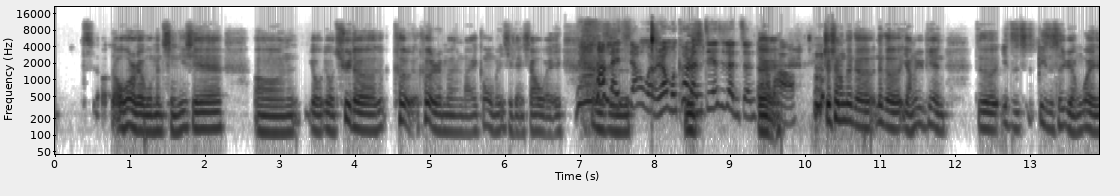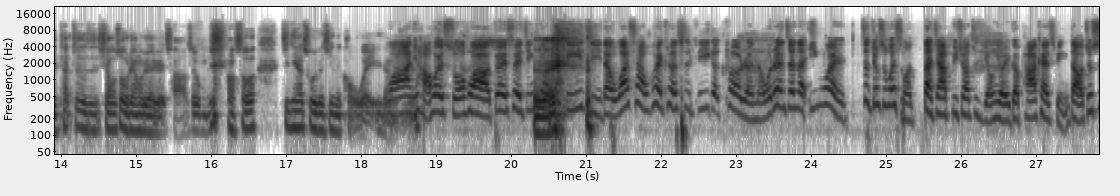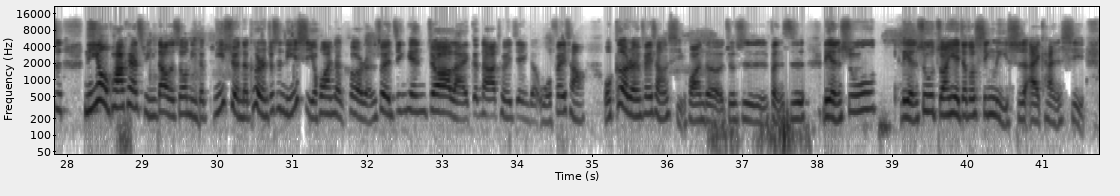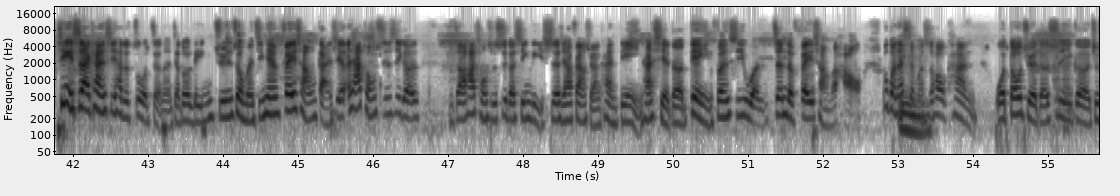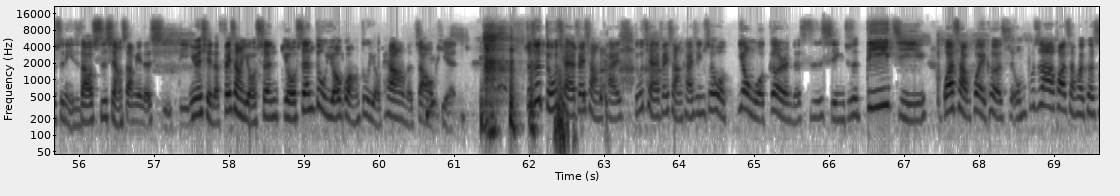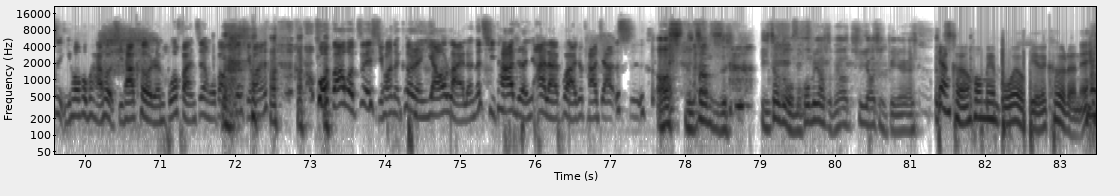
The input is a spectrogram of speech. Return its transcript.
偶尔我们请一些嗯有有趣的客客人们来跟我们一起连消维，这样来子消维，让我们客人今天是认真的，好对不好？就像那个那个洋芋片，这个一直吃一直是原味，它就是销售量会越来越差，所以我们就想说今天要出一个新的口味。哇，你好会说话，对，所以今天我们第一集的 What's Up 会客是第一个客人呢，我认真的，因为这就是为什么大家必须要自己拥有一个 Podcast 频道，就是你有 Podcast 频道的时候，你的你选的客人就是你喜欢的客人，所以今天就要来跟大家推荐一个我非常我个人非常喜欢的，就是粉丝脸书脸书专业叫做心理师爱看戏，心理师爱看戏，它的作者呢叫做林军，所以我们今天非常感谢，而且他同时是一个。你知道他同时是个心理师，而且他非常喜欢看电影。他写的电影分析文真的非常的好，不管在什么时候看，我都觉得是一个就是你知道思想上面的洗涤，因为写的非常有深、有深度、有广度、有漂亮的照片，就是读起来非常开心，读起来非常开心。所以我用我个人的私心，就是第一集 WhatsApp 会客室，我们不知道 WhatsApp 会客室以后会不会还会有其他客人，不过反正我把我最喜欢，我把我最喜欢的客人邀来了，那其他人爱来不来就他家的事。啊，你这样子，你这样子，我们后面要怎么样去邀请别人？这样可能后面不会有别的客人呢、你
